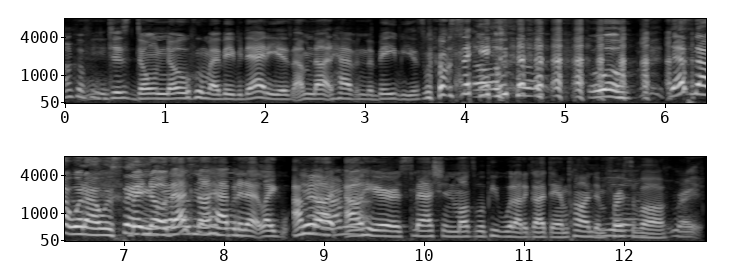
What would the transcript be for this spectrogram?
I'm confused. just don't know who my baby daddy is. I'm not having the baby, is what I'm oh. saying. Whoa, that's not what I was saying. But no, What that's not happening. was- At like, I'm Yeah, not I'm out not- here smashing multiple people without a goddamn condom. First of all, right.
